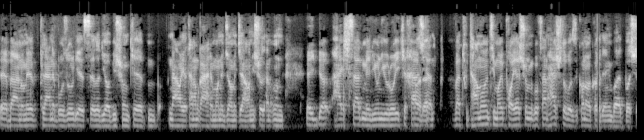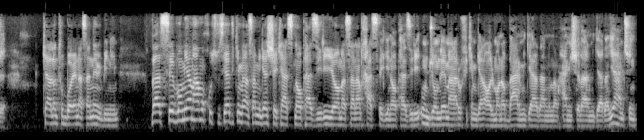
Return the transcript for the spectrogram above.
برنامه پلن بزرگ استعدادیابیشون که نهایتا هم قهرمان جام جهانی شدن. اون 800 میلیون یورویی که خرج آره. کردن و تو تمام تیمای پایشون می‌گفتن 8 تا بازیکن آکادمی باید باشه. که الان تو بایرن اصلا نمی‌بینیم. و سومی هم همون خصوصیتی که مثلا میگن شکست ناپذیری یا مثلا خستگی ناپذیری اون جمله معروفی که میگن آلمانا برمیگردن همیشه برمیگردن. یه همچین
